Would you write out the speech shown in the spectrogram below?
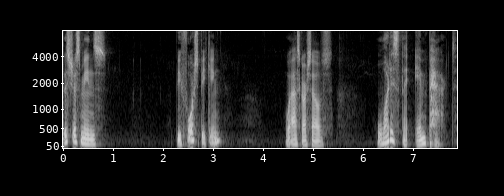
This just means before speaking, we'll ask ourselves, what is the impact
